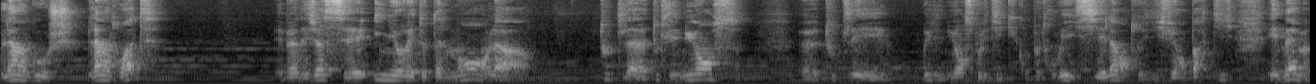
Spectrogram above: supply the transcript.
l'un à gauche, l'un à droite, eh bien déjà c'est ignorer totalement toutes les nuances, euh, toutes les, les nuances politiques qu'on peut trouver ici et là entre les différents partis, et même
